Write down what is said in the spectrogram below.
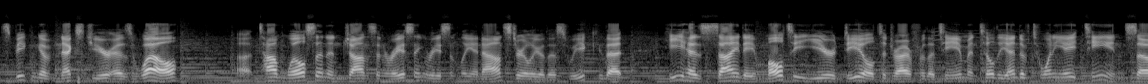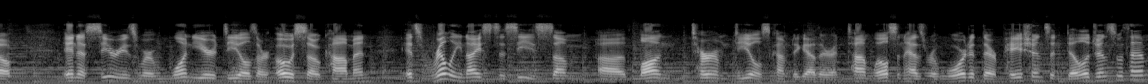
Speaking of next year as well, uh, Tom Wilson and Johnson Racing recently announced earlier this week that he has signed a multi-year deal to drive for the team until the end of 2018. So, in a series where one-year deals are oh so common, it's really nice to see some uh, long-term deals come together, and Tom Wilson has rewarded their patience and diligence with him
